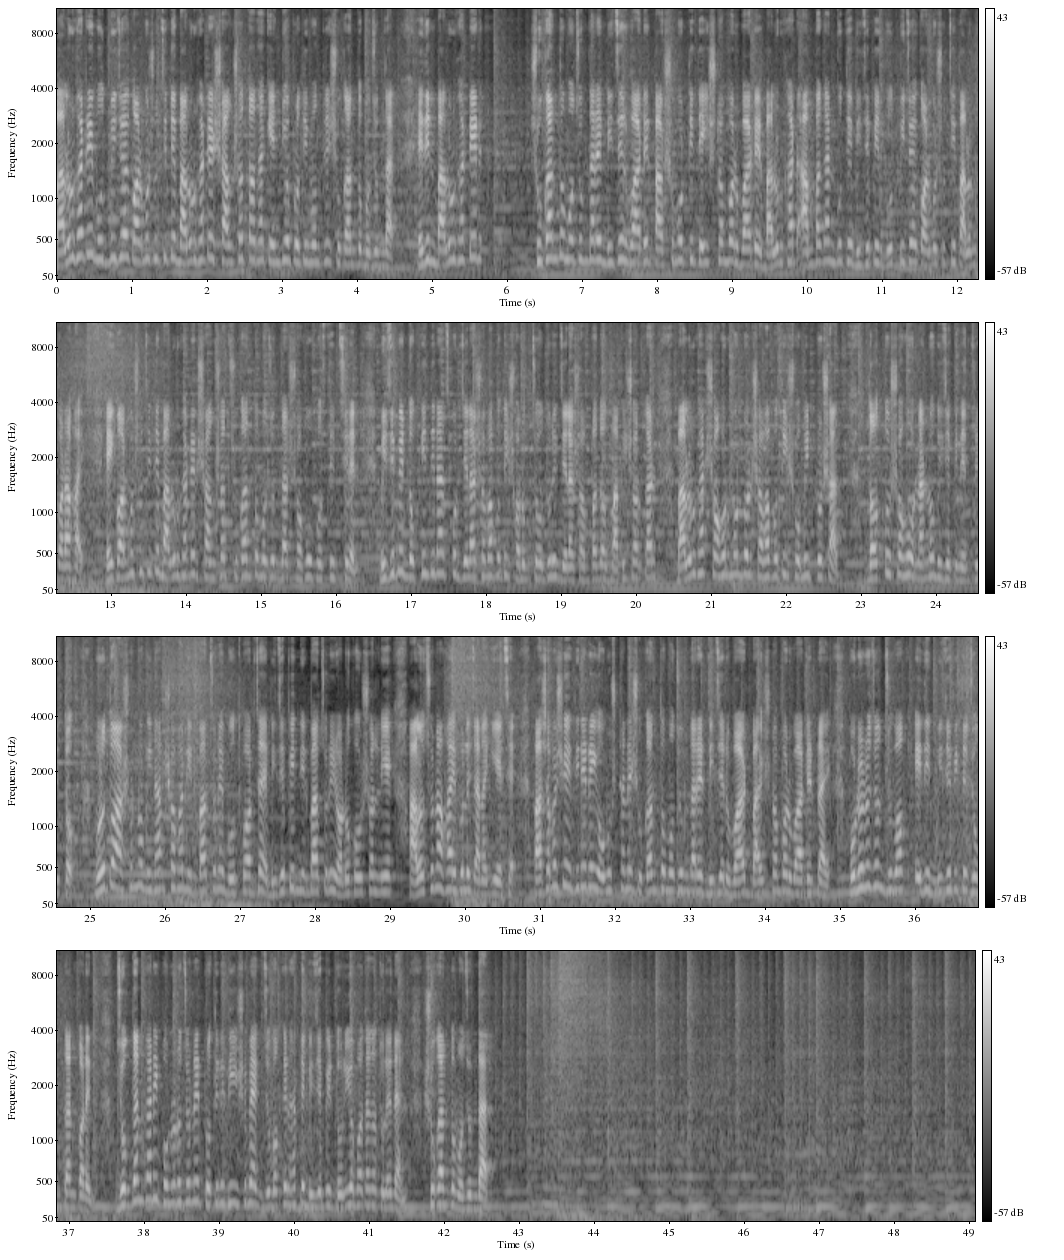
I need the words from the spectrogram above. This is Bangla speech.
বালুরঘাটে বুধ বিজয় কর্মসূচিতে বালুরঘাটের সাংসদ তথা কেন্দ্রীয় প্রতিমন্ত্রী সুকান্ত মজুমদার। এদিন বালুরঘাটের সুকান্ত মজুমদারের নিজের ওয়ার্ডের পার্শ্ববর্তী তেইশ নম্বর ওয়ার্ডের বালুরঘাট আমবাগান বুথে বিজেপির বুথ বিজয় কর্মসূচি পালন করা হয়। এই কর্মসূচিতে বালুরঘাটের সাংসদ সুকান্ত মজুমদার সহ উপস্থিত ছিলেন বিজেপির দক্ষিণ দিনাজপুর জেলা সভাপতি স্বরূপ চৌধুরী, জেলা সম্পাদক বাপি সরকার, বালুরঘাট শহর মণ্ডল সভাপতি সমীর প্রসাদ দত্ত সহ অন্যান্য বিজেপি নেতৃত্ব। মূলত আসন্ন বিধানসভা নির্বাচনে বুথ পর্যায়ে বিজেপির নির্বাচনী রণকৌশল নিয়ে আলোচনা হয় বলে জানা গিয়েছে। পাশাপাশি এদিনের এই অনুষ্ঠানে সুকান্ত মজুমদারের নিজের ওয়ার্ড, বাইশ নম্বর ওয়ার্ডের প্রায় পনেরো জন যুবক এদিন বিজেপিতে যোগদান করেন। যোগদানকারী পনেরো জনের প্রতিনিধি হিসেবে এক যুবকের হাতে বিজেপির দলীয় পতাকা তুলে দেন সুকান্ত মজুমদার।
